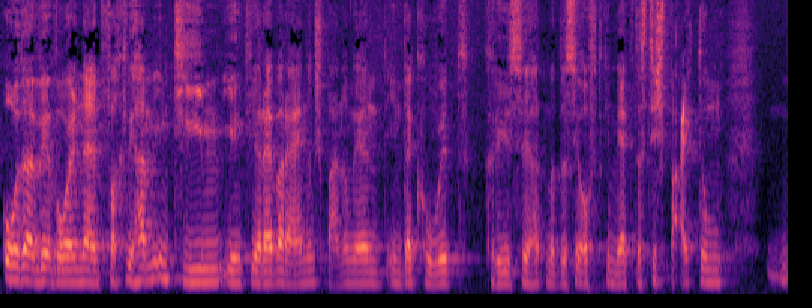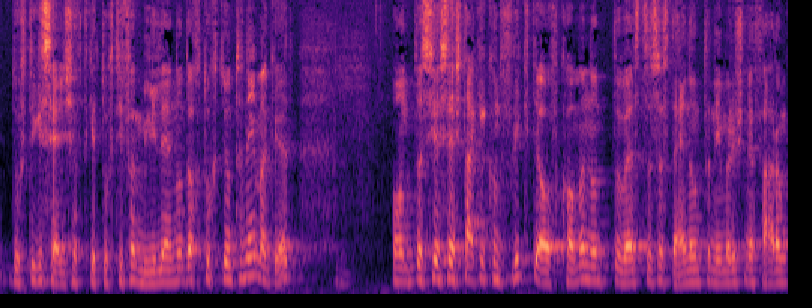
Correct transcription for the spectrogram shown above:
Oder wir wollen einfach, wir haben im Team irgendwie Reibereien und Spannungen. In der Covid-Krise hat man das ja oft gemerkt, dass die Spaltung durch die Gesellschaft geht, durch die Familien und auch durch die Unternehmer geht. Und dass hier sehr starke Konflikte aufkommen und du weißt das aus deiner unternehmerischen Erfahrung,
